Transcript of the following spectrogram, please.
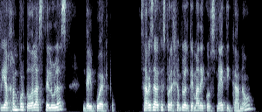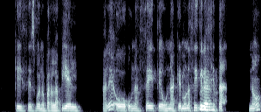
viajan por todas las células del cuerpo. Sabes a veces, por ejemplo, el tema de cosmética, ¿no? Que dices, bueno, para la piel, ¿vale? O un aceite o una crema, un aceite vegetal. ¿no?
